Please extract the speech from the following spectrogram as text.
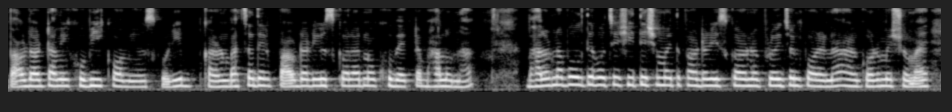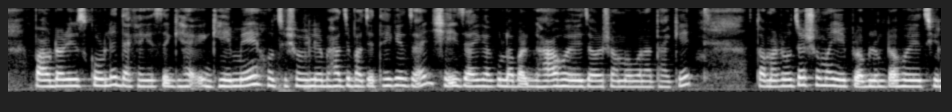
পাউডারটা আমি খুবই কম ইউজ করি। কারণ বাচ্চাদের পাউডার ইউজ করানো খুব একটা ভালো না। ভালো না বলতে হচ্ছে শীতের সময় তো পাউডার ইউজ করানোর প্রয়োজন পড়ে না। আর গরমের সময় পাউডার ইউজ করলে দেখা গেছে ঘেমে হচ্ছে শরীরে ভাজে ভাজে থেকে যায়। সেই জায়গাগুলো আবার ঘা হয়ে যাওয়ার সম্ভাবনা থাকে। তো আমার রোজার সময় এই প্রবলেমটা হয়েছিল,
